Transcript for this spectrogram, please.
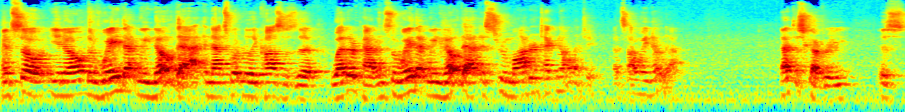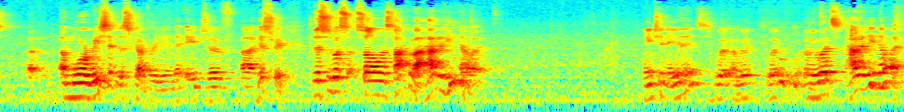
And so, you know, the way that we know that, and that's what really causes the weather patterns, the way that we know that is through modern technology. That's how we know that. That discovery is a, a more recent discovery in the age of uh, history. This is what Solomon's talking about. How did he know it? Ancient aliens? What, what, what, I mean, what's, how did he know it?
